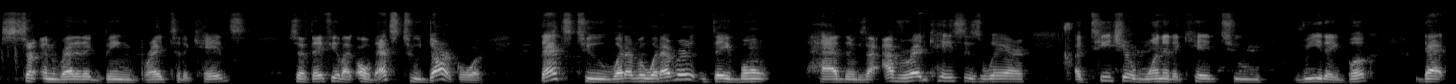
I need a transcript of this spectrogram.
certain rhetoric being bred to the kids. So if they feel like, oh, that's too dark or that's too whatever, whatever, they won't have them. Because I've read cases where a teacher wanted a kid to read a book that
